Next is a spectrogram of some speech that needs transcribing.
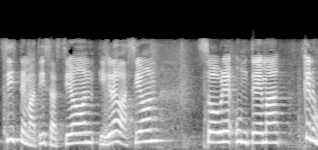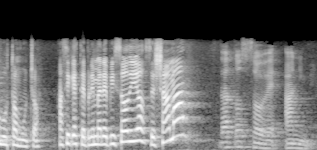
sistematización y grabación sobre un tema que nos gustó mucho. Así que este primer episodio se llama Datos sobre anime.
